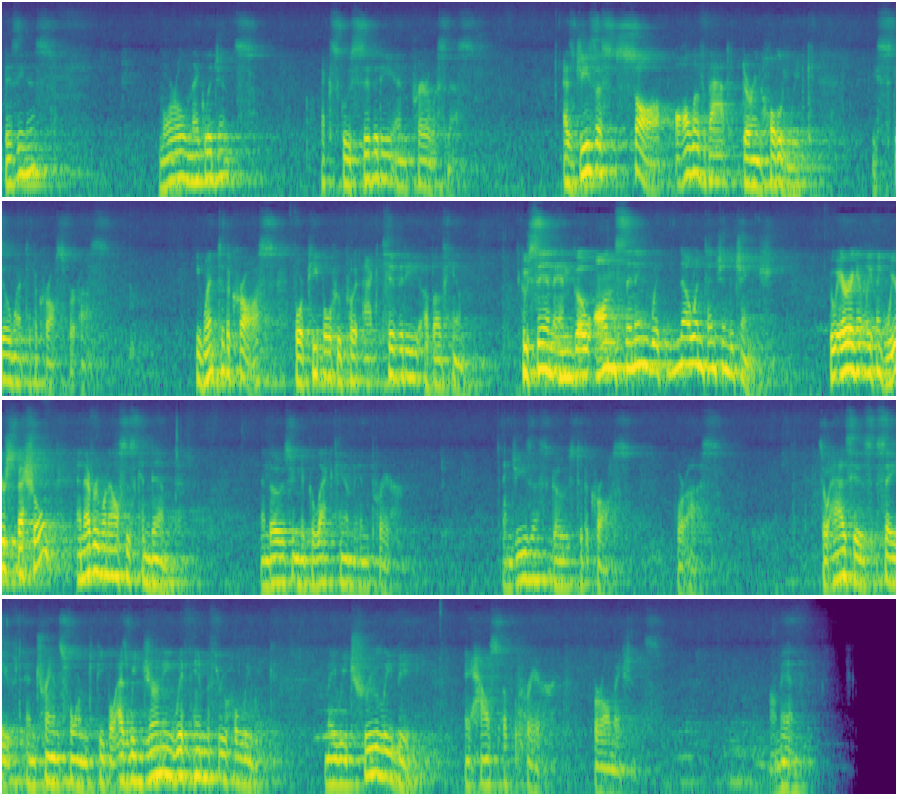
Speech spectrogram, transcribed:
Busyness, moral negligence, exclusivity, and prayerlessness. As Jesus saw all of that during Holy Week, he still went to the cross for us. He went to the cross for people who put activity above him, who sin and go on sinning with no intention to change, who arrogantly think we're special and everyone else is condemned, and those who neglect him in prayer. And Jesus goes to the cross for us. So, as his saved and transformed people, as we journey with him through Holy Week, may we truly be a house of prayer for all nations. Amen.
